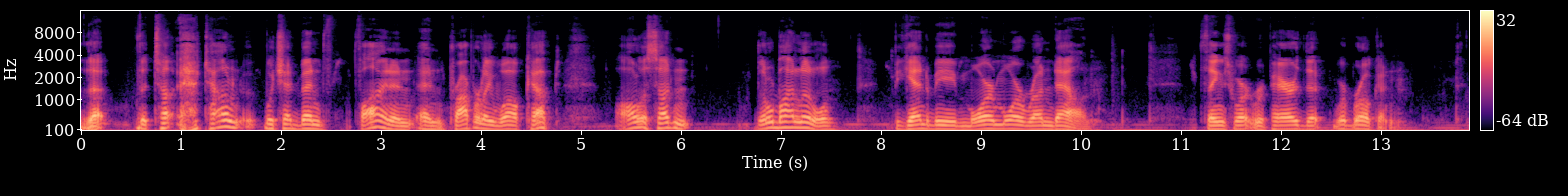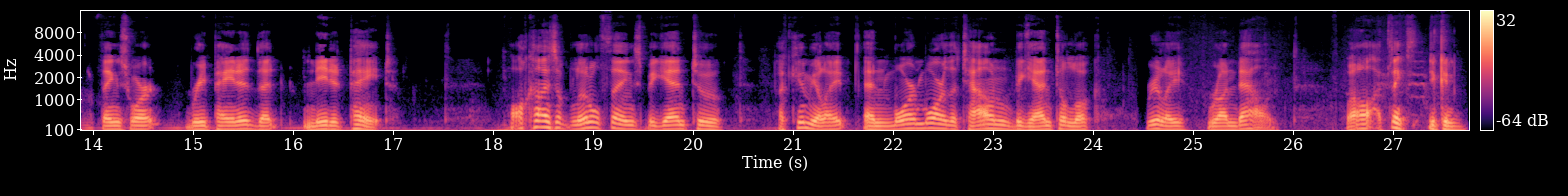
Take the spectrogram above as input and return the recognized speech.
that the t- town, which had been fine and, and properly well kept, all of a sudden, little by little, began to be more and more run down. Things weren't repaired that were broken. Things weren't repainted that needed paint. All kinds of little things began to accumulate, and more and more the town began to look really run down. Well, I think you can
